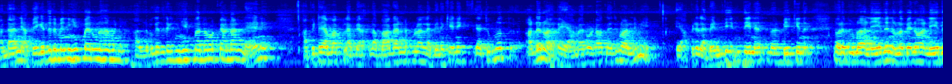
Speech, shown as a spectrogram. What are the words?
අඬන්නේ අපේ ගෙදර මිනිහෙක් මරුණාමනේ. අල්ලපු ගෙදර මිනිහෙක් මරුණාම අපි අඬන්නේ නැහනේ. අපිට යමක් ලබා ගන්න පුළුවන් ලැබෙන කෙනෙක් ඇති වුණොත් අඬනවා. හැබැයි යාමරුවටවත් නැති වුණා නෙමෙයි. ඒ අපිට ලැබෙන්න දෙන මේ කියන නොලැබුණා නේද නොලැබෙනවා නේද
